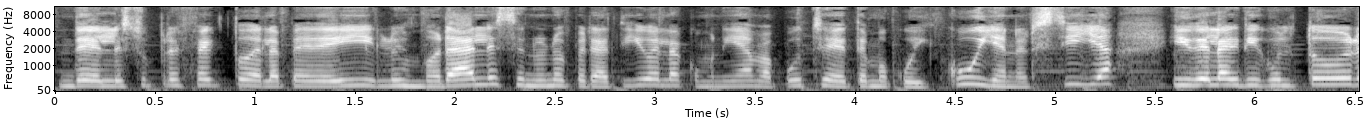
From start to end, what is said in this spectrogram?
del subprefecto de la PDI, Luis Morales, en un operativo en la comunidad mapuche de Temocuicuy, en Ercilla, y del agricultor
